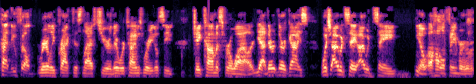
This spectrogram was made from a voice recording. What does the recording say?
Pat Neufeld rarely practiced last year. There were times where you don't see Jake Thomas for a while. Yeah, there there are guys which I would say I would say you know a Hall of Famer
